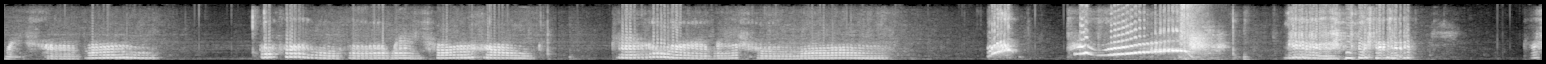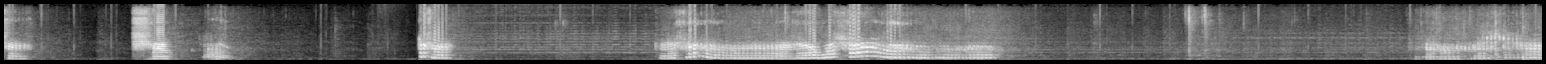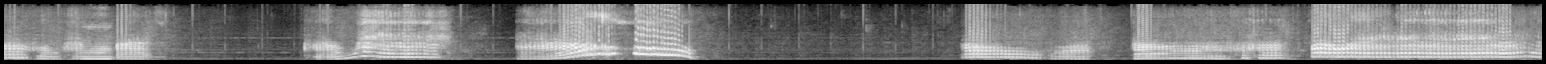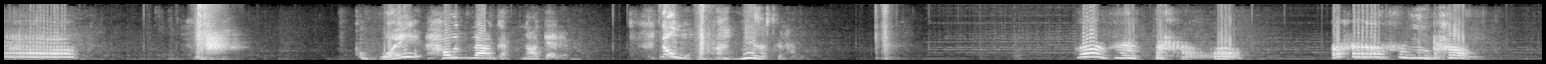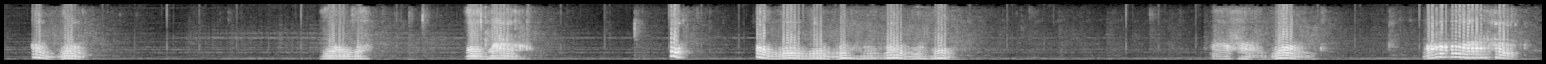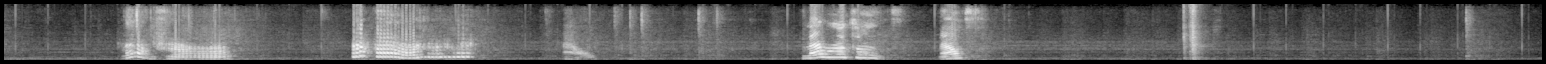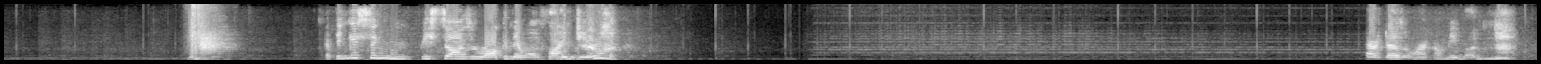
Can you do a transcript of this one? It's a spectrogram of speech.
What? Get, him? I think he's singing Be Still as a Rock and they won't find you. that doesn't work on me, bud.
